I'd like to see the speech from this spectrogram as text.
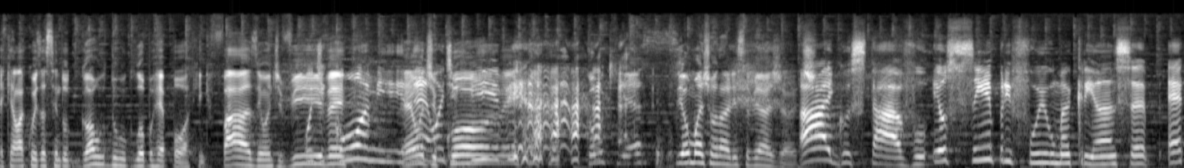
aquela coisa assim, do, igual do Globo Repórter, o que, que fazem, onde vivem. Onde come, é, né? onde, onde come. vive. Como que é ser uma jornalista viajante? Ai, Gustavo, eu sempre fui uma criança, é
